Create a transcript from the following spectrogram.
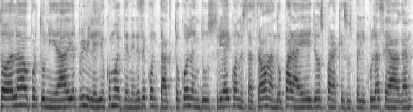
Toda la oportunidad y el privilegio como de tener ese contacto con la industria y cuando estás trabajando para ellos, para que sus películas se hagan,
